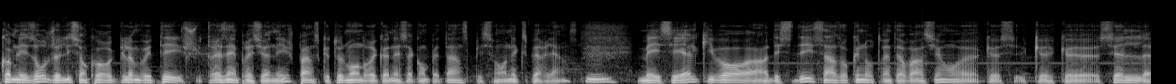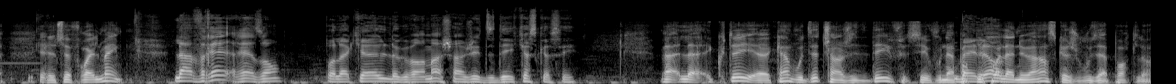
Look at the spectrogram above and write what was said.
comme les autres, je lis son curriculum vitae. Je suis très impressionné. Je pense que tout le monde reconnaît sa compétence et son expérience. Mm. Mais c'est elle qui va en décider sans aucune autre intervention euh, que, que, que celle qu'elle se fera elle-même. La vraie raison pour laquelle le gouvernement a changé d'idée, qu'est-ce que c'est? Ben, écoutez, euh, quand vous dites changer d'idée, c'est vous n'apportez ben pas la nuance que je vous apporte là.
